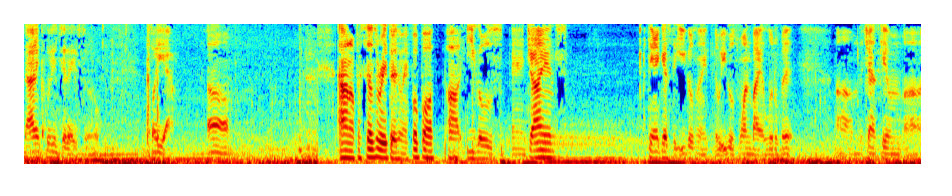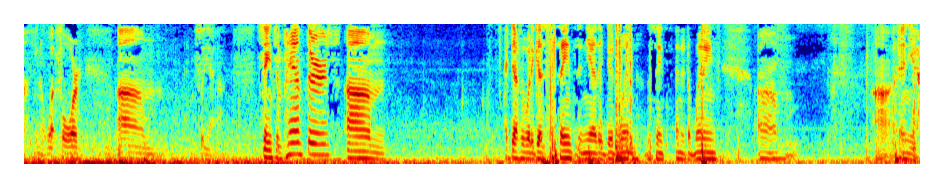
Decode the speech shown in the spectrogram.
not including today. So, but yeah. Um, I don't know if says it right there. My football, uh, Eagles and Giants. I think I guess the Eagles and the Eagles won by a little bit. Um, the Giants gave them, uh, you know, what for? Um, so yeah, Saints and Panthers. Um, I definitely would have guessed the Saints, and yeah, they did win. The Saints ended up winning. Um, uh, and yeah,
